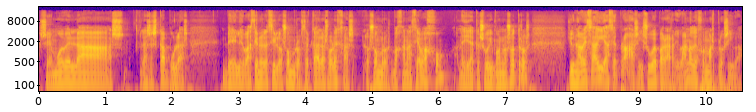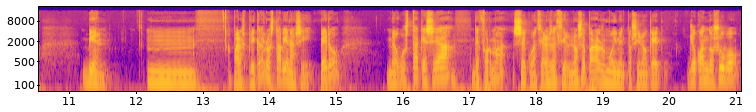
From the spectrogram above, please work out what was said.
se mueven las, las escápulas de elevación, es decir, los hombros cerca de las orejas, los hombros bajan hacia abajo a medida que subimos nosotros y una vez ahí hace plas y sube para arriba, ¿no? De forma explosiva. Bien, mm, para explicarlo está bien así, pero me gusta que sea de forma secuencial, es decir, no separar los movimientos, sino que yo cuando subo,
